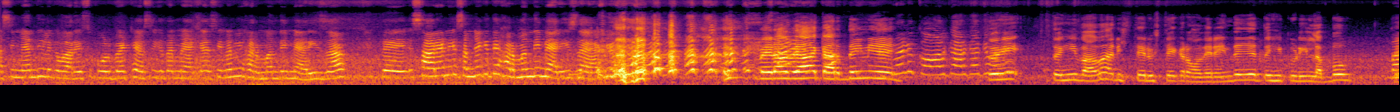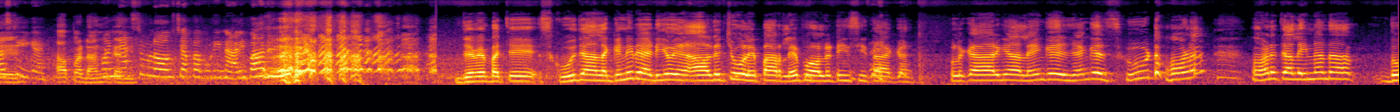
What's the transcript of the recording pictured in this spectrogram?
ਅਸੀਂ ਮਹਿੰਦੀ ਲਗਵਾ ਰਹੇ ਸੀ ਕੋਲ ਬੈਠੇ ਸੀ ਤੇ ਮੈਂ ਕਿਹਾ ਸੀ ਨਾ ਵੀ ਹਰਮਨ ਦੀ ਮੈਰਿਜ ਆ। ਤੇ ਸਾਰਿਆਂ ਨੇ ਸਮਝਿਆ ਕਿ ਤੇ ਹਰਮਨ ਦੀ ਮੈਰਿਜ ਮੇਰਾ ਵਿਆਹ ਕਰਦੇ ਹੀ ਨਹੀਂ ਇਹ। ਮੈਨੂੰ ਕਾਲ ਕਰ ਕਰਕੇ ਤੁਸੀਂ ਤੁਸੀਂ ਵਾਵਾ ਰਿਸ਼ਤੇ ਰੁਸ਼ਤੇ ਕਰਾਉਂਦੇ ਰਹਿੰਦੇ ਜੇ ਤੁਸੀਂ ਕੁੜੀ ਲੱਭੋ। ਬਸ ਠੀਕ ਹੈ। ਆਪਾਂ ਡਨ ਹੁਣ ਕਰੀ ਨੈਕਸਟ ਵਲੌਗ ਚ ਆਪਾਂ ਕੁੜੀ ਨਾਲ ਹੀ ਪਾ ਦਿੰਦੇ ਜਿਵੇਂ ਬੱਚੇ ਸਕੂਲ ਜਾਣ ਲੱਗੇ ਨਹੀਂ ਰੈਡੀ ਹੋਏ ਆਪਦੇ ਝੋਲੇ ਭਰ ਲਏ ਫੁੱਲ ਟੀਸੀ ਤੱਕ। ਫੁਲਕਾਰੀਆਂ ਲਹਿੰਗੇ ਸ਼ਹਿੰਗੇ ਸੂਟ ਹੁਣ ਹੁਣ ਚੱਲ ਇਹਨਾਂ ਦਾ 2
